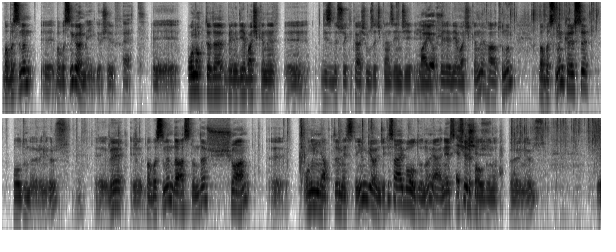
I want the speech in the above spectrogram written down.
babasının e, babasını görmeye gidiyor Şerif. Evet. E, o noktada belediye başkanı e, dizide sürekli karşımıza çıkan zenci e, Mayor. belediye başkanı Hatun'un babasının karısı olduğunu öğreniyoruz. E, ve e, babasının da aslında şu an e, onun yaptığı mesleğin bir önceki sahibi olduğunu yani eski, Eski şerif, şerif. olduğunu öğreniyoruz. E,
